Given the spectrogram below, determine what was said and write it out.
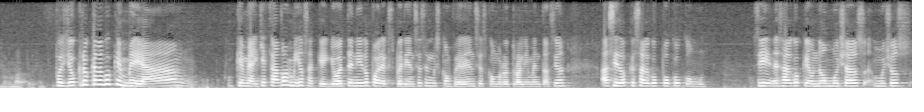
normal, por ejemplo? Pues yo creo que algo que me ha que me ha llegado a mí, o sea, que yo he tenido por experiencias en mis conferencias como retroalimentación, ha sido que es algo poco común. Sí, es algo que no muchos, muchos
